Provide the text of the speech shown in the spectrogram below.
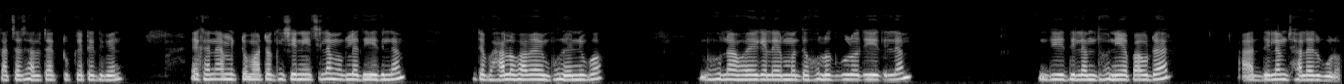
কাঁচা ঝালটা একটু কেটে দিবেন। এখানে আমি টমেটো ঘিষে নিয়েছিলাম, ওগুলো দিয়ে দিলাম। এটা ভালোভাবে আমি ভুনে নিব। ভুনা হয়ে গেলে এর মধ্যে হলুদ গুঁড়ো দিয়ে দিলাম। দিয়ে দিলাম ধনিয়া পাউডার আর দিলাম ঝালের গুঁড়ো।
